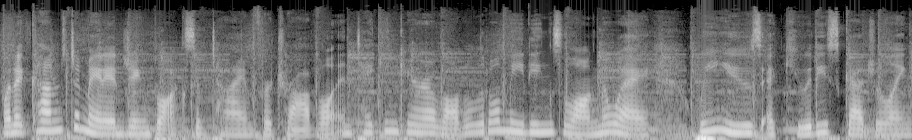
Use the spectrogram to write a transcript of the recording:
When it comes to managing blocks of time for travel and taking care of all the little meetings along the way, we use Acuity Scheduling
